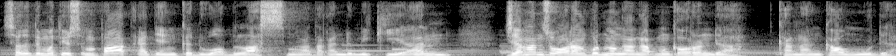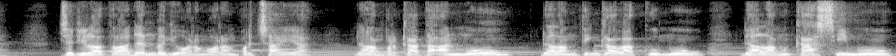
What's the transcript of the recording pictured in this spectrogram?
1 Timotius 4 ayat yang ke-12 mengatakan demikian, "Jangan seorang pun menganggap engkau rendah karena engkau muda. Jadilah teladan bagi orang-orang percaya dalam perkataanmu, dalam tingkah lakumu, dalam kasihmu,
